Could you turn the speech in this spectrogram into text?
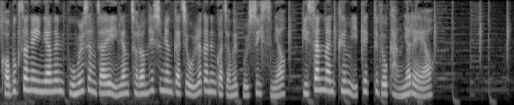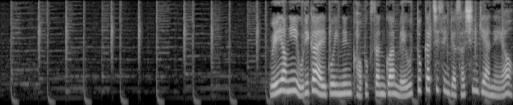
거북선의 인양은 보물상자의 인양처럼 해수면까지 올라가는 과정을 볼 수 있으며 비싼 만큼 이펙트도 강렬해요. 외형이 우리가 알고 있는 거북선과 매우 똑같이 생겨서 신기하네요.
